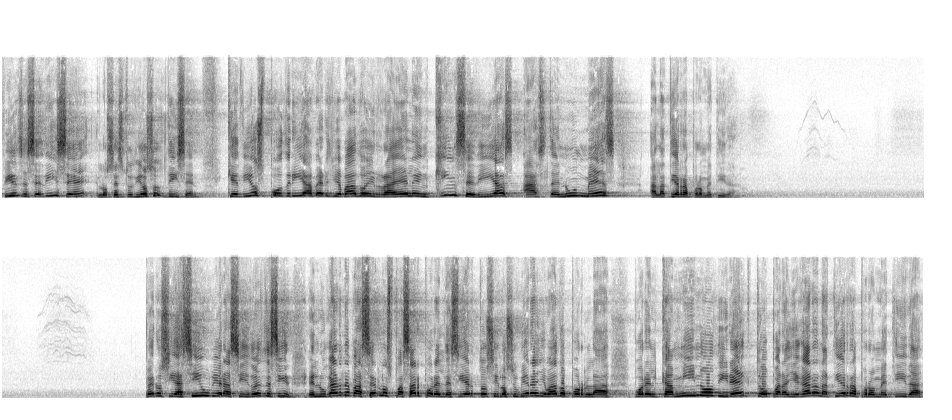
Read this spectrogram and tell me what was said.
fíjense, se dice, los estudiosos dicen que Dios podría haber llevado a Israel en 15 días hasta en un mes a la tierra prometida. Pero si así hubiera sido, es decir, en lugar de hacerlos pasar por el desierto, si los hubiera llevado por, la, por el camino directo para llegar a la tierra prometida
